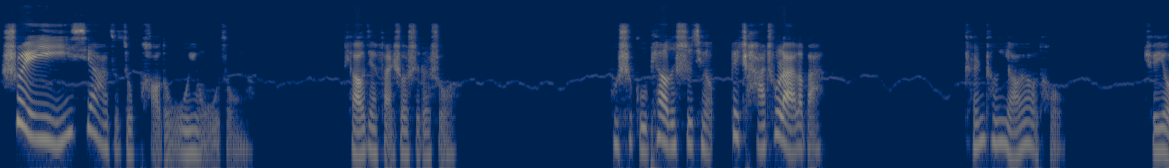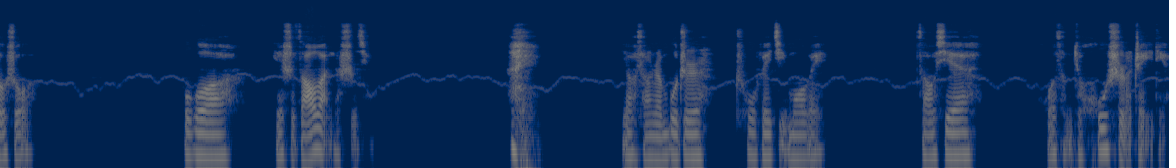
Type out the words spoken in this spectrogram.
睡意一下子就跑得无影无踪了。条件反射似的说：“不是股票的事情被查出来了吧？”陈诚摇摇头。却又说：“不过也是早晚的事情。哎，要想人不知，除非己莫为。早些我怎么就忽视了这一点？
